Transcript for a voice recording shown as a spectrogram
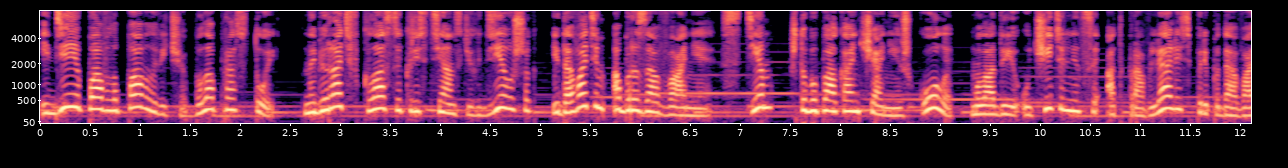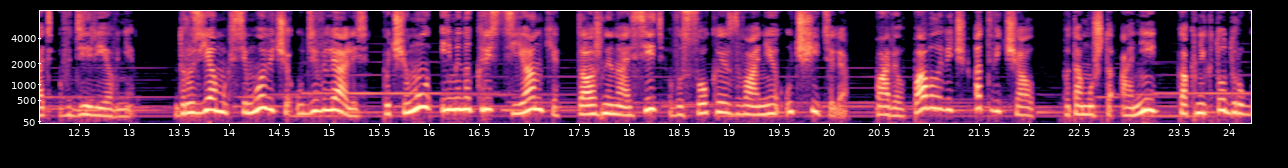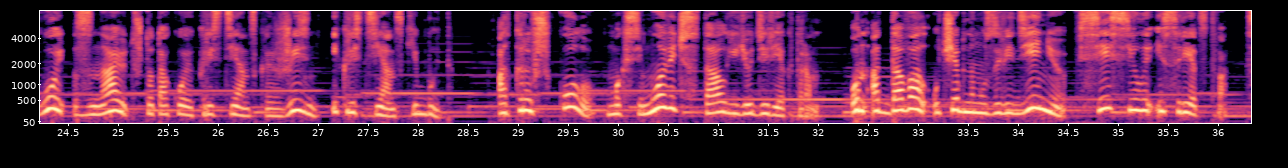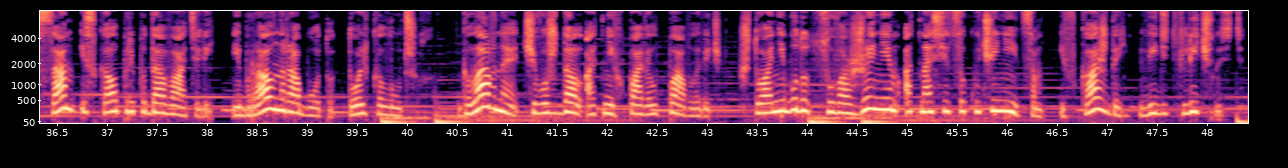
Идея Павла Павловича была простой – набирать в классы крестьянских девушек и давать им образование с тем, чтобы по окончании школы молодые учительницы отправлялись преподавать в деревне. Друзья Максимовича удивлялись, почему именно крестьянки должны носить высокое звание учителя. Павел Павлович отвечал, потому что они, как никто другой, знают, что такое крестьянская жизнь и крестьянский быт. Открыв школу, Максимович стал ее директором. Он отдавал учебному заведению все силы и средства, сам искал преподавателей и брал на работу только лучших. Главное, чего ждал от них Павел Павлович, что они будут с уважением относиться к ученицам и в каждой видеть личность.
